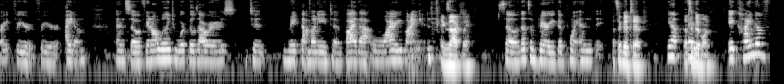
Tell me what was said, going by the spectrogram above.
right for your for your item and so if you're not willing to work those hours to make that money to buy that, why are you buying it? Exactly. So that's a very good point, and that's a good tip. Yep, that's a good one. It kind of,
